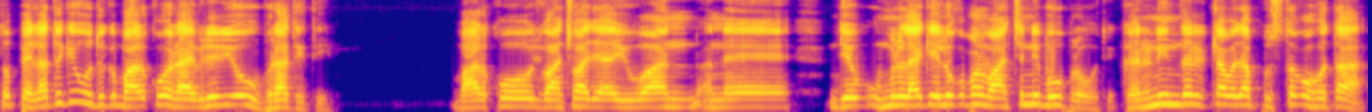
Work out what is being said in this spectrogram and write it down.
તો પહેલાં તો કેવું હતું કે બાળકો લાઇબ્રેરીઓ ઉભરાતી હતી બાળકો વાંચવા જાય, યુવાન અને જે ઉંમર લાયક એ લોકો પણ વાંચનની બહુ પ્રવૃત્તિ. ઘરની અંદર એટલા બધા પુસ્તકો હતા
